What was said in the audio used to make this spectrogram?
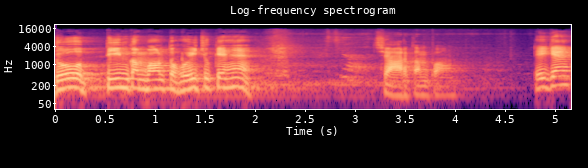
दो, तीन कंपाउंड तो हो ही चुके हैं। चार कंपाउंड ठीक है?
